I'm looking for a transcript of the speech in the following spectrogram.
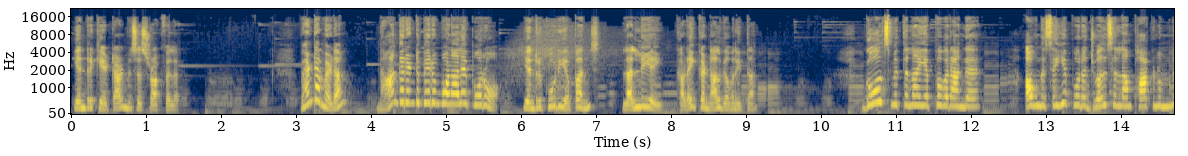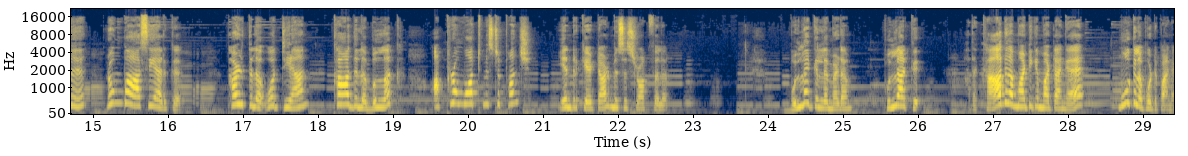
என்று கேட்டாள் மிஸ்ஸஸ் ராக்ஃபெல்லர் வேண்டாம் மேடம் நாங்க ரெண்டு பேரும் போனாலே போறோம் என்று கூறிய பஞ்ச் லல்லியை கடைக்கண்ணால் கவனித்தான். கோல் ஸ்மித் எல்லாம் எப்ப வராங்க? அவங்க செய்ய போற ஜுவல்ஸ் எல்லாம் பார்க்கணும்னு ரொம்ப ஆசையா இருக்கு. கழுத்துல ஒட்டியான் காதுல புல்லக் அப்புறம் வாட் மிஸ்டர் பஞ்ச்? என்று கேட்டாள் மிஸ்ஸஸ் ராக்ஃபெல்லர் புல்லக் இல்ல மேடம் புல்லாக்கு. அத காதுல மாட்டிக்க மாட்டாங்க. மூக்குல போட்டுப்பாங்க.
